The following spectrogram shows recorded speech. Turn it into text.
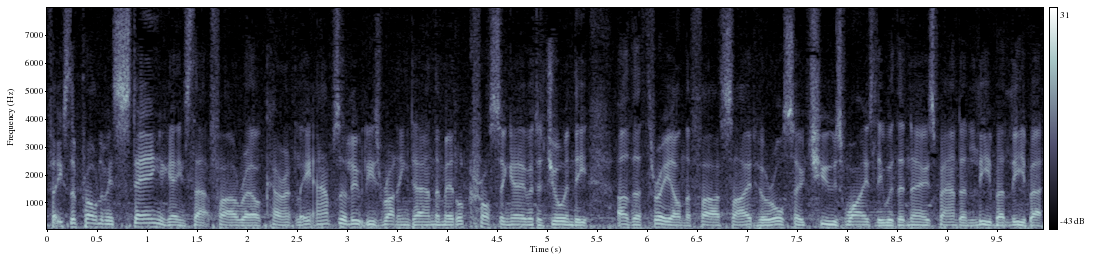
Face The Problem is staying against that far rail currently. Absolutely is running down the middle, crossing over to join the other three on the far side, who are also choose wisely with the noseband and Lieber Lieber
